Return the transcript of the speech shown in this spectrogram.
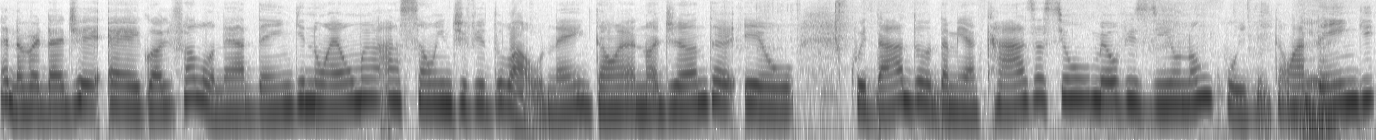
É, na verdade, é igual ele falou, né? A dengue não é uma ação individual, né? Então, é, não adianta eu cuidar do- da minha casa se o meu vizinho não cuida. Então, a É. dengue,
